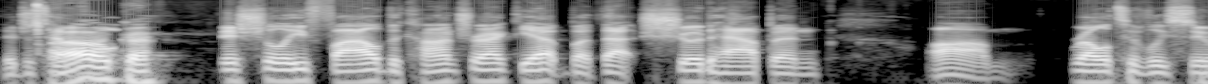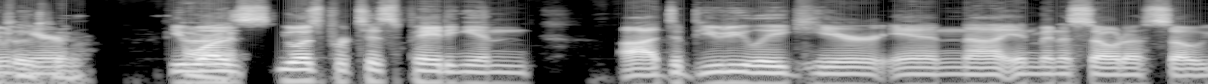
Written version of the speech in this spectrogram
They just haven't oh, okay. officially filed the contract yet, but that should happen um, relatively soon here. He All was right. he was participating in uh, the Beauty League here in uh, in Minnesota, so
